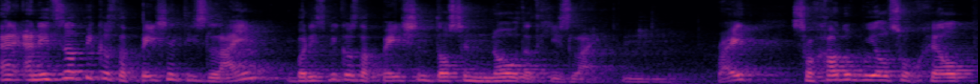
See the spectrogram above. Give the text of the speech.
And, and, it's not because the patient is lying, but it's because the patient doesn't know that he's lying. Mm. Right? So how do we also help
